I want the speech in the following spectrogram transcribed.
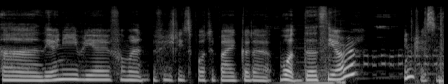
Uh, the only video format officially supported by Godot... What, the Theora? Interesting.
